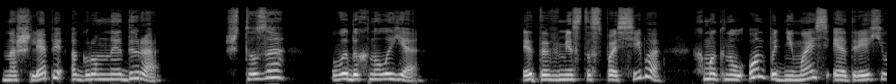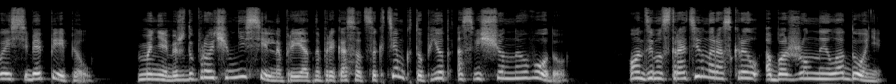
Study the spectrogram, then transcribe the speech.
на шляпе огромная дыра. Что за выдохнула я. «Это вместо спасибо?» — хмыкнул он, поднимаясь и отряхивая с себя пепел. «Мне, между прочим, не сильно приятно прикасаться к тем, кто пьет освещенную воду». Он демонстративно раскрыл обожженные ладони,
